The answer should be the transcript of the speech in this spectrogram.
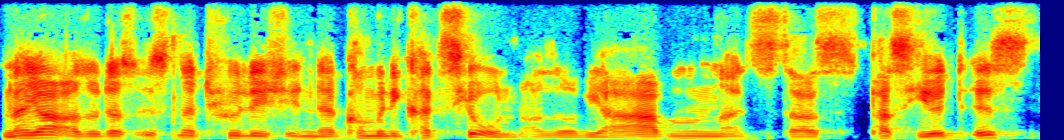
Naja, also das ist natürlich in der Kommunikation. Also wir haben, als das passiert ist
